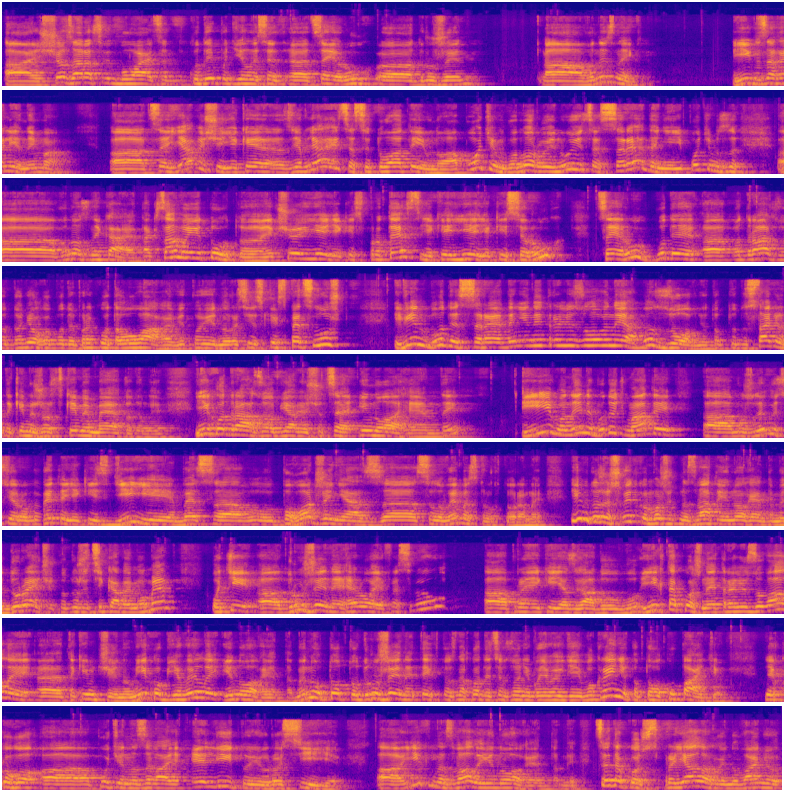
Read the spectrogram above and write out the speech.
А що зараз відбувається? Куди поділися е, цей рух е, дружин? А вони зникли. Їх взагалі нема. Це явище, яке з'являється ситуативно, а потім воно руйнується зсередині, і потім з- воно зникає. Так само і тут. Е, Якщо є якийсь протест, який є якийсь рух, цей рух буде е, одразу до нього буде прикута увага відповідно російських спецслужб. І він буде зсередині нейтралізований або ззовні, тобто достатньо такими жорсткими методами. Їх одразу об'являть, що це іноагенти, і вони не будуть мати можливості робити якісь дії без погодження з силовими структурами. Їх дуже швидко можуть назвати іноагентами. До речі, тут дуже цікавий момент. Оті а, дружини героїв СВО. Про які я згадував, їх також нейтралізували е, таким чином. Їх об'явили іноагентами. Ну тобто, дружини тих, хто знаходиться в зоні бойових дій в Україні, тобто окупантів, тих, кого Путін називає елітою Росії, їх назвали іноагентами. Це також сприяло руйнуванню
